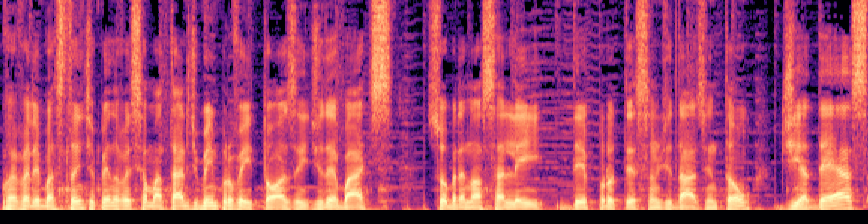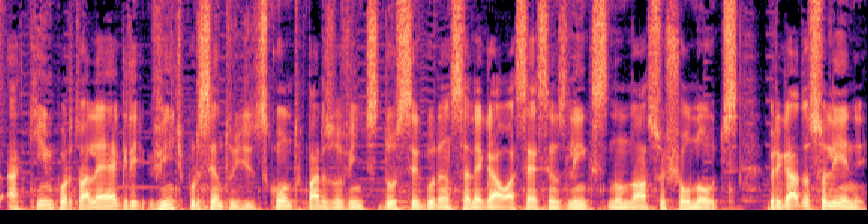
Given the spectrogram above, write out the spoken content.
Vai valer bastante a pena, vai ser uma tarde bem proveitosa de debates sobre a nossa lei de proteção de dados. Então, dia 10, aqui em Porto Alegre, 20% de desconto para os ouvintes do Segurança Legal. Acessem os links no nosso show notes. Obrigado, Soline.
